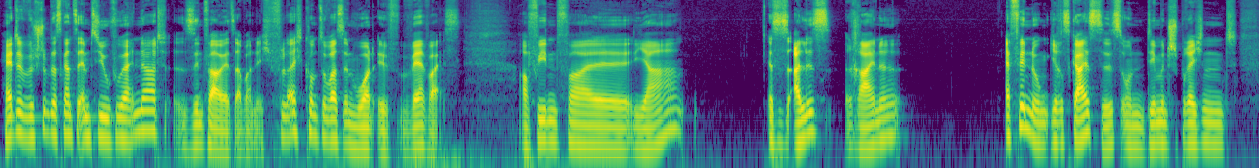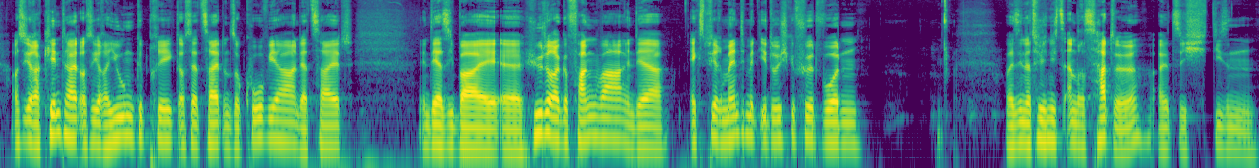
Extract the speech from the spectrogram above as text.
Hätte bestimmt das ganze MCU verändert, sind wir jetzt aber nicht. Vielleicht kommt sowas in What If, wer weiß. Auf jeden Fall, ja, es ist alles reine Erfindung ihres Geistes und dementsprechend aus ihrer Kindheit, aus ihrer Jugend geprägt, aus der Zeit in Sokovia, in der Zeit, in der sie bei äh, Hydra gefangen war, in der Experimente mit ihr durchgeführt wurden, weil sie natürlich nichts anderes hatte, als sich diesen,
